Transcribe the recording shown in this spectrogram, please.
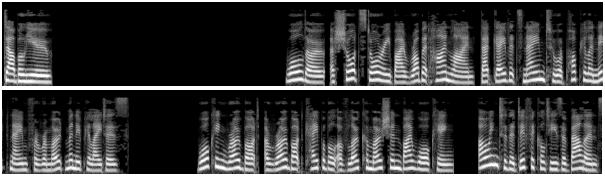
W Waldo, a short story by Robert Heinlein, that gave its name to a popular nickname for remote manipulators. Walking robot, a robot capable of locomotion by walking. Owing to the difficulties of balance,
